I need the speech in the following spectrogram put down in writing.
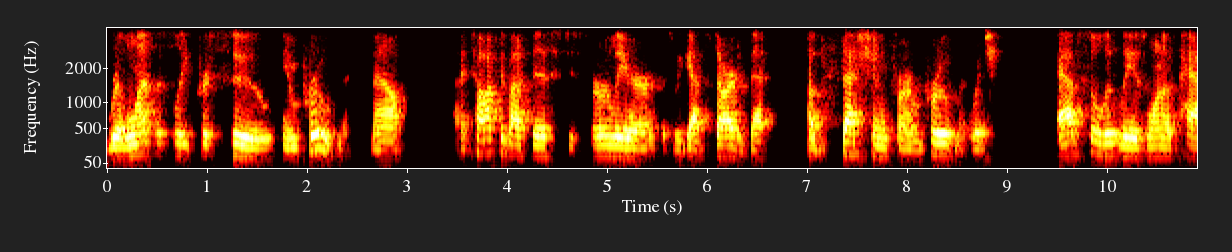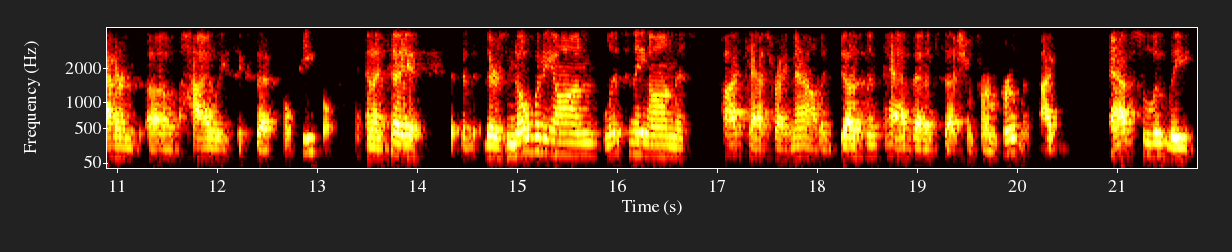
relentlessly pursue improvement. Now, I talked about this just earlier as we got started, that obsession for improvement, which absolutely is one of the patterns of highly successful people. And I tell you, there's nobody on listening on this podcast right now that doesn't have that obsession for improvement. I absolutely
